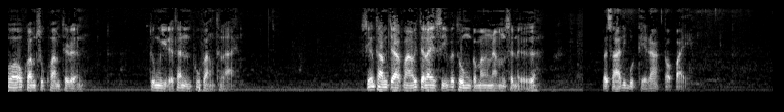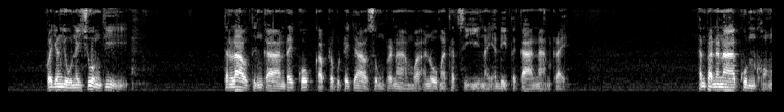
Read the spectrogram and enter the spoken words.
ขอความสุขความเจริญ จงมีแด่ท่านผู้ฟังทั้งหลาย เสียงธรรมจากมหาวิทยาลัยศรีปทุมกำลังนำเสนอ ภาษาดิบุตรเทระต่อไป ก็ยังอยู่ในช่วงที่ท่านเล่าถึงการได้พบกับพระพุทธเจ้าทรงพระนามว่าอโนมาทัศสีในอดีตการนานไกล ท่านพันนาคุณของ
